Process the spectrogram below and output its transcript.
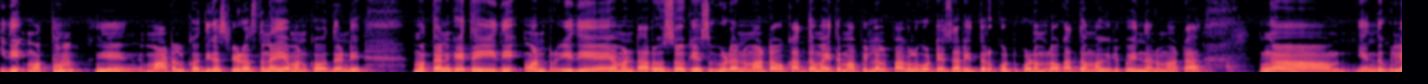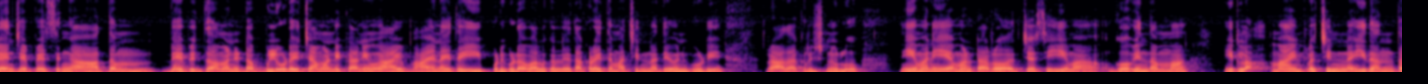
ఇది మొత్తం మాటలు కొద్దిగా స్పీడ్ వస్తున్నాయి ఏమనుకోవద్దండి. మొత్తానికైతే ఇది వంట ఇది ఏమంటారు షోకేస్ కూడా అనమాట ఒక అద్దం అయితే మా పిల్లలు పగలగొట్టేశారు ఇద్దరు కొట్టుకోవడంలో ఒక అద్దం పగిలిపోయింది అనమాట ఇంకా ఎందుకు లేని చెప్పేసి ఇంకా అద్దం వేపిద్దామని డబ్బులు కూడా ఇచ్చామండి కానీ ఆయన అయితే ఇప్పుడు కూడా వాళ్ళకి లేదు అక్కడైతే మా చిన్న దేవుని గుడి రాధాకృష్ణులు. ఏమని ఏమంటారో వచ్చేసి ఈమె గోవిందమ్మ ఇట్లా మా ఇంట్లో చిన్న ఇదంతా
